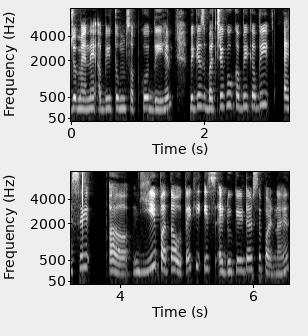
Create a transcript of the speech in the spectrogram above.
जो मैंने अभी तुम सबको दी है बिकॉज़ बच्चे को कभी कभी ऐसे ये पता होता है कि इस एडुकेटर से पढ़ना है,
